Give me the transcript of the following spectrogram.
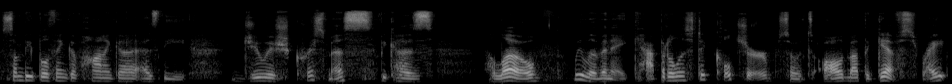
Some people think of Hanukkah as the Jewish Christmas because, hello, we live in a capitalistic culture, so it's all about the gifts, right?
